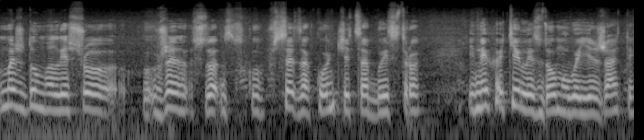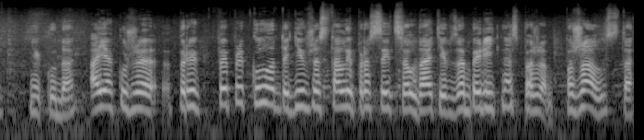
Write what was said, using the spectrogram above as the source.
Ми ж думали, що вже все закінчиться швидко. І не хотіли з дому виїжджати нікуди. А як уже при, при приколо, тоді вже стали просити солдатів, заберіть нас, пожалуйста.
